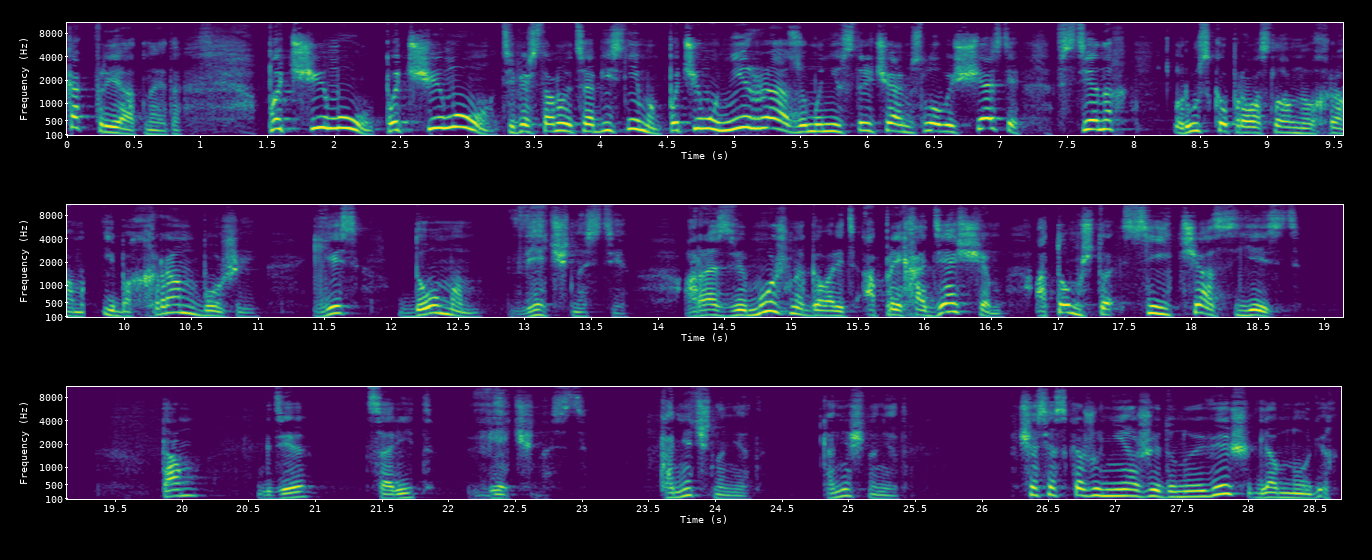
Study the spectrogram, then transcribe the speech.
Как приятно это. Почему, почему, теперь становится объяснимым, почему ни разу мы не встречаем слово «счастье» в стенах русского православного храма? Ибо храм Божий есть домом вечности. А разве можно говорить о приходящем, о том, что сейчас есть, там, где царит вечность? Конечно, нет. Конечно, нет. Сейчас я скажу неожиданную вещь для многих.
